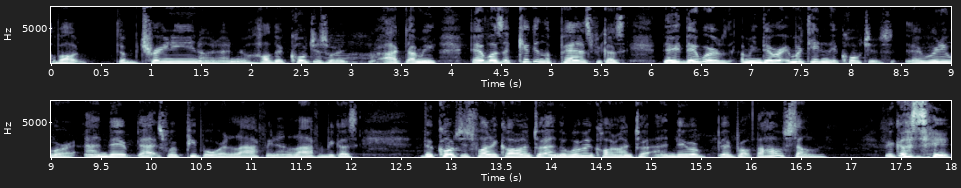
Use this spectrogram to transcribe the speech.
about the training and, and how the coaches would act. I mean, it was a kick in the pants because they, they were. I mean, they were imitating the coaches. They really were, and they that's where people were laughing and laughing because the coaches finally caught on to it, and the women caught on to it, and they were they brought the house down because they,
